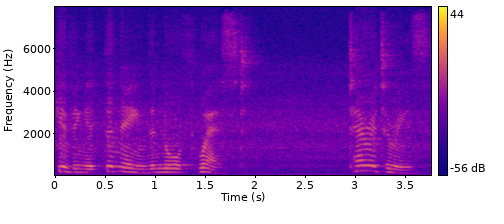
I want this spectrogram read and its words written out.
giving it the name the Northwest Territories.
